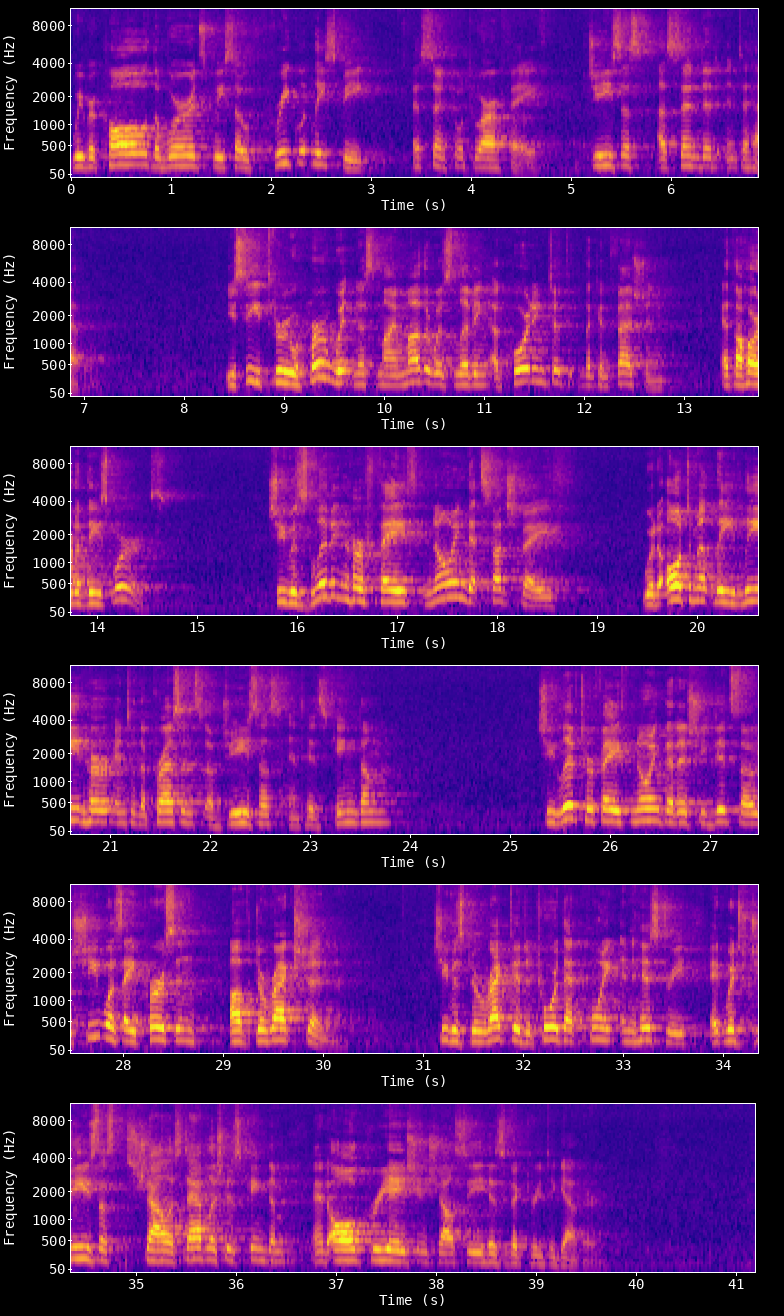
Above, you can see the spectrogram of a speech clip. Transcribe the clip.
we recall the words we so frequently speak as central to our faith Jesus ascended into heaven. You see, through her witness, my mother was living according to the confession at the heart of these words. She was living her faith knowing that such faith would ultimately lead her into the presence of Jesus and his kingdom. She lived her faith knowing that as she did so, she was a person of direction. She was directed toward that point in history at which Jesus shall establish his kingdom and all creation shall see his victory together.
